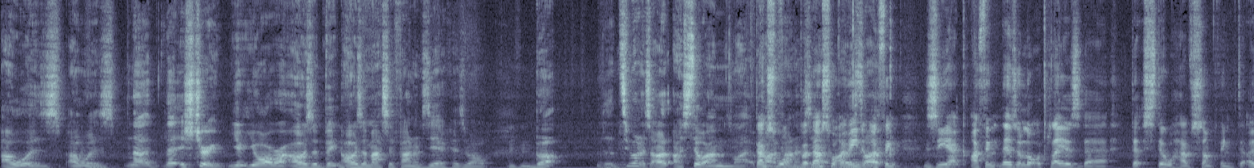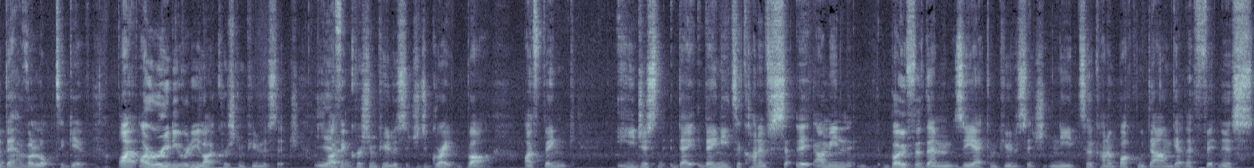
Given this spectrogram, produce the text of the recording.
I was, I Mm-hmm. was. No, that, it's true. You, you are right. I was a big, I was a massive fan of Ziyech as well. Mhm. But to be honest, I, I still am like. That's what, but that's what I it's mean. I think Ziyech. I think there's a lot of players there that still have something. To, uh, they have a lot to give. I, I really, really like Christian Pulisic. yeah, I think Christian Pulisic is great, but I think he just they they need to kind of. I mean, both of them, Ziyech and Pulisic, need to kind of buckle down, get their fitness,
